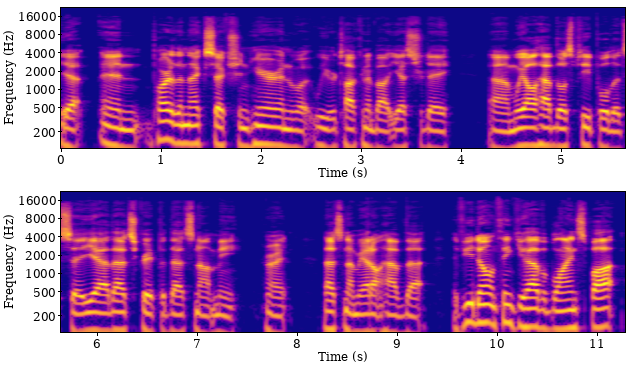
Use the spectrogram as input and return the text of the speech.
Yeah and part of the next section here and what we were talking about yesterday um, we all have those people that say, "Yeah, that's great, but that's not me." Right? That's not me. I don't have that. If you don't think you have a blind spot,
